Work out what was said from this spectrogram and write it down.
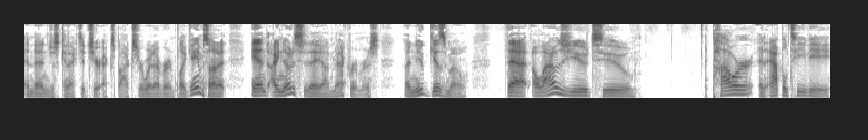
and then just connect it to your Xbox or whatever and play games on it. And I noticed today on MacRumors a new gizmo that allows you to power an Apple TV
